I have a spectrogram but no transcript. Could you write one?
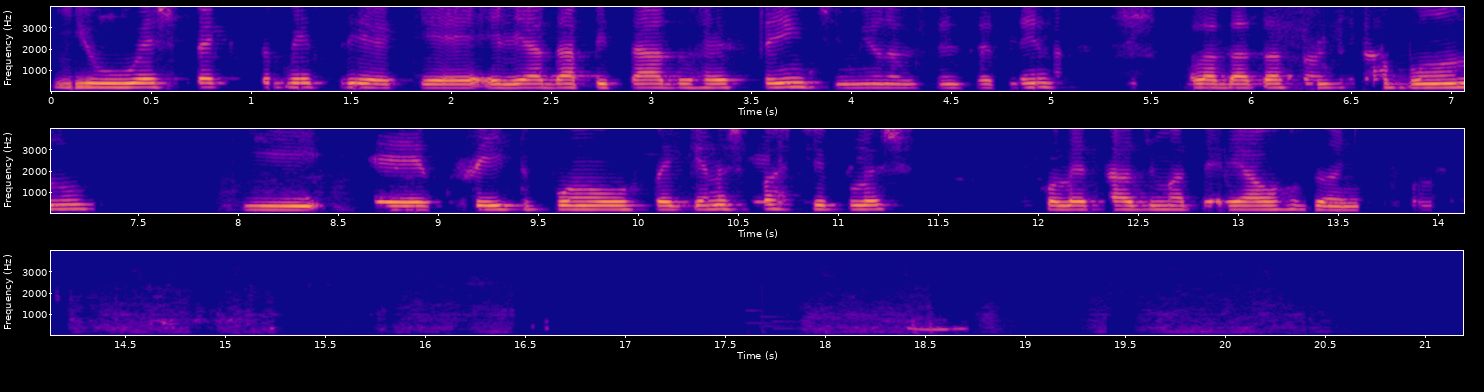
e o espectrometria, que é, ele é adaptado recente, em 1970, pela datação de carbono, que é feito por pequenas partículas coletadas de material orgânico.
